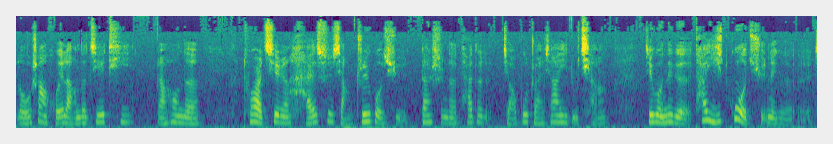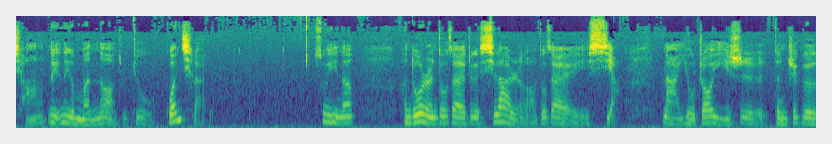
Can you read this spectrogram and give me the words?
楼上回廊的阶梯，然后呢，土耳其人还是想追过去，但是呢，他的脚步转向一堵墙，结果那个他一过去，那个墙那那个门呢就就关起来了，所以呢，很多人都在这个希腊人啊都在想。那有朝一日，等这个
